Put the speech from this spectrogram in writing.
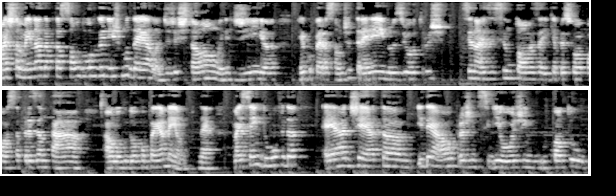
mas também na adaptação do organismo dela, digestão, energia, recuperação de treinos e outros sinais e sintomas aí que a pessoa possa apresentar ao longo do acompanhamento, né? Mas sem dúvida é a dieta ideal para a gente seguir hoje enquanto,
